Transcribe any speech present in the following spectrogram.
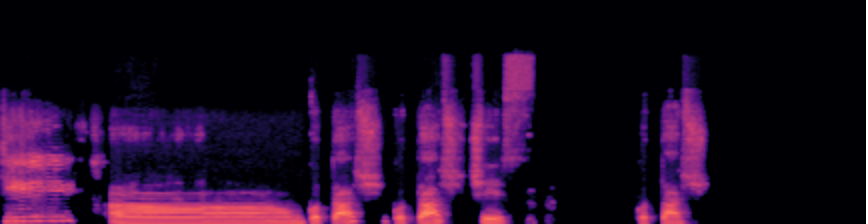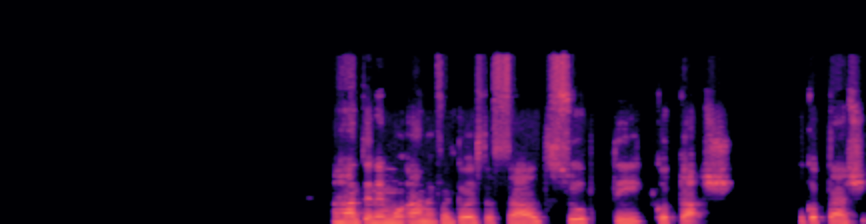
cheese. um, cottage, cottage cheese, cottage. Ajá, tenemos, ah, me faltó esta, salt, soup, tea, cottage. The cottage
